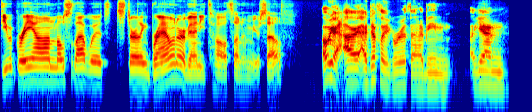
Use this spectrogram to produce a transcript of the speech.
Do you agree on most of that with Sterling Brown, or have you any thoughts on him yourself? Oh yeah, I, I definitely agree with that. I mean, again,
